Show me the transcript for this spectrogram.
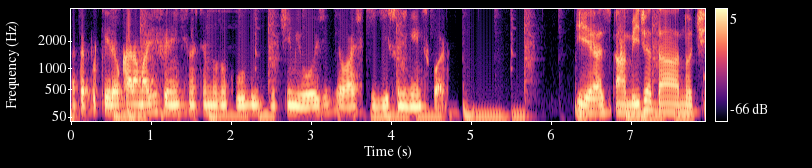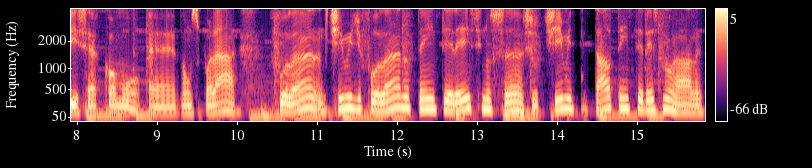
até porque ele é o cara mais diferente que nós temos no clube, no time hoje. Eu acho que disso ninguém discorda. E a mídia dá notícia como, é, vamos supor, ah, fulano, time de fulano tem interesse no Sancho, time tal tem interesse no Haaland.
